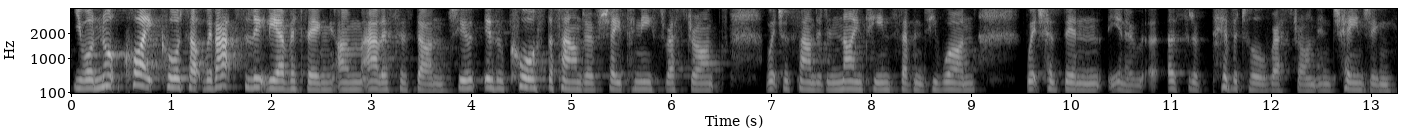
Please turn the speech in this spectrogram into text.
you are not quite caught up with absolutely everything um, Alice has done. She is of course the founder of Chez Panisse restaurant, which was founded in 1971 which has been, you know, a, a, sort of pivotal restaurant in changing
